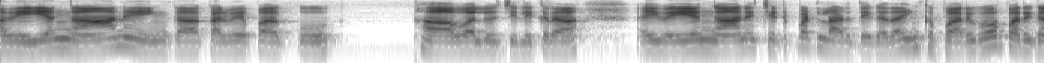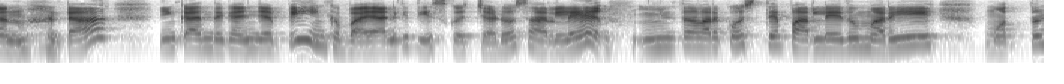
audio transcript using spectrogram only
అవి వేయంగానే ఇంకా కరివేపాకు ఆవాలు జీలకర్ర అవి వేయంగానే చిటపట్లాడతాయి కదా ఇంకా పరుగో పరుగు అనమాట ఇంకా అందుకని చెప్పి ఇంకా భయానికి తీసుకొచ్చాడు. సర్లే ఇంతవరకు వస్తే పర్లేదు మరీ మొత్తం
